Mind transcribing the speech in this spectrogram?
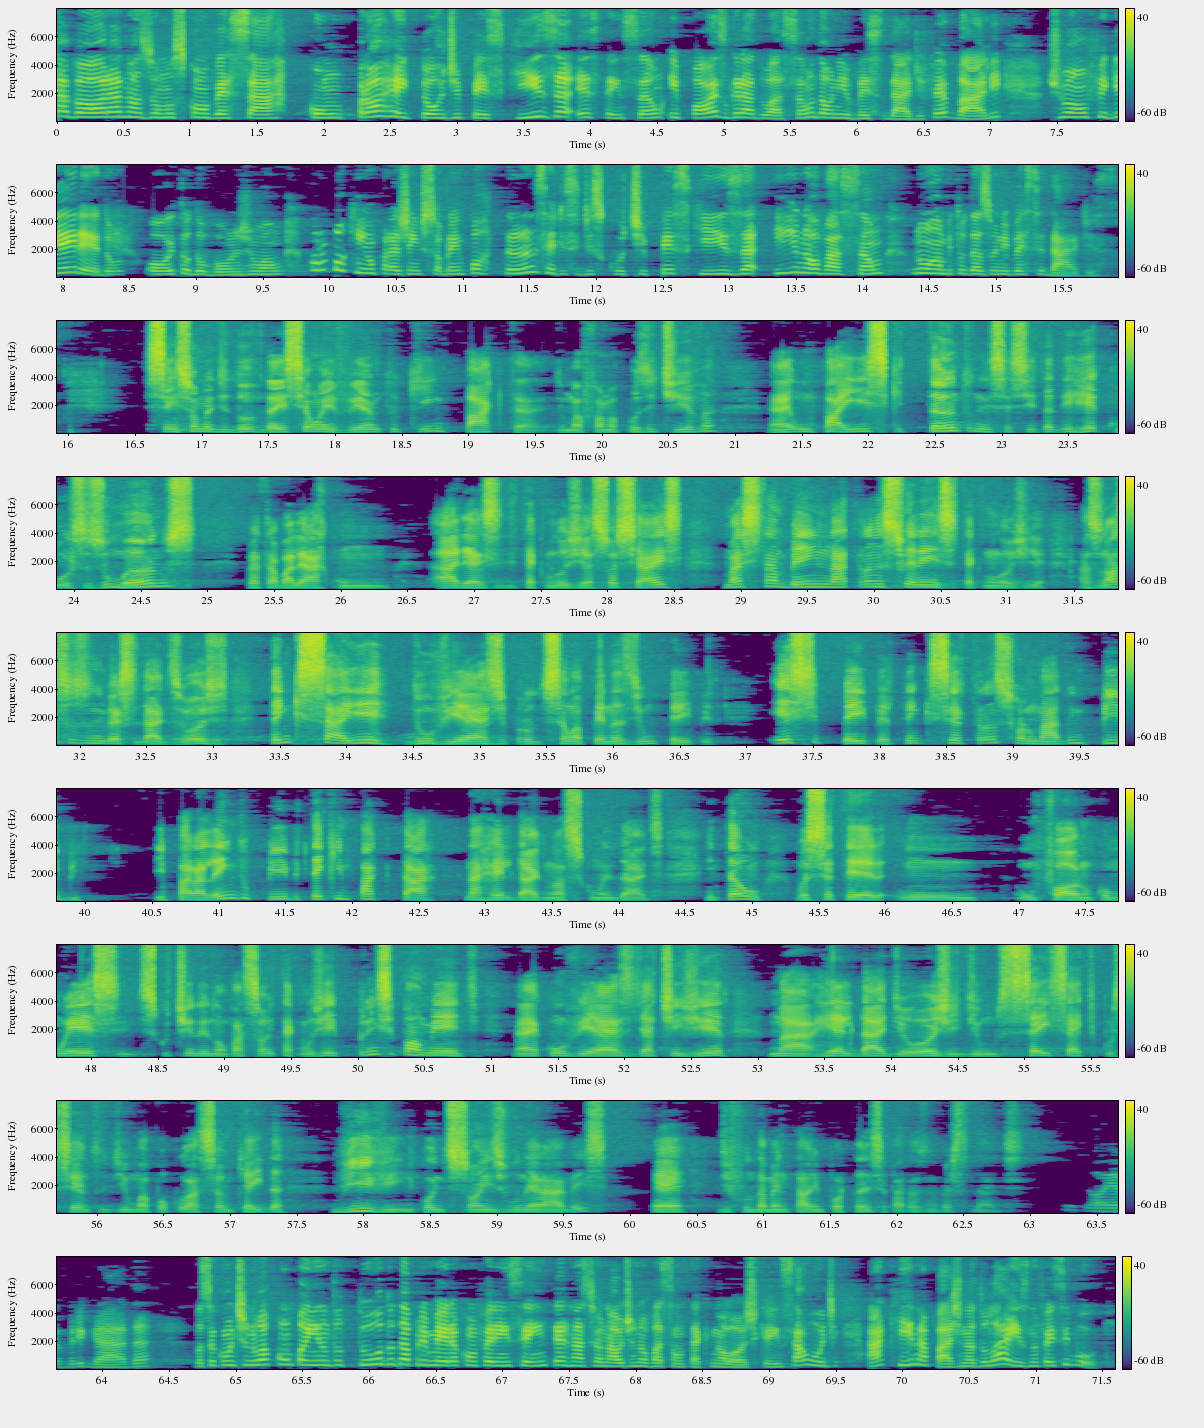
agora nós vamos conversar com o pró-reitor de pesquisa, extensão e pós-graduação da Universidade Fevale, João Figueiredo. Oi, tudo bom, João? Fala um pouquinho para a gente sobre a importância de se discutir pesquisa e inovação no âmbito das universidades. Sem sombra de dúvida, esse é um evento que impacta de uma forma positiva né, um país que tanto necessita de recursos humanos para trabalhar com áreas de tecnologias sociais, mas também na transferência de tecnologia. As nossas universidades hoje têm que sair de um viés de produção apenas de um paper. Esse paper tem que ser transformado em PIB e, para além do PIB, tem que impactar na realidade das nossas comunidades. Então, você ter um, um fórum como esse, discutindo inovação e tecnologia, e principalmente né, com o viés de atingir uma realidade hoje de uns 6, 7% de uma população que ainda vive em condições vulneráveis, é de fundamental importância para as universidades. Joia, obrigada. Você continua acompanhando tudo da primeira Conferência Internacional de Inovação Tecnológica em Saúde aqui na página do Laís no Facebook.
